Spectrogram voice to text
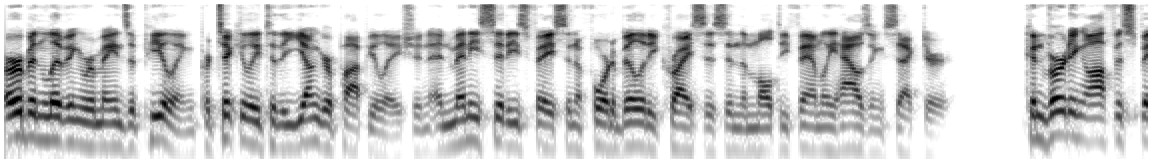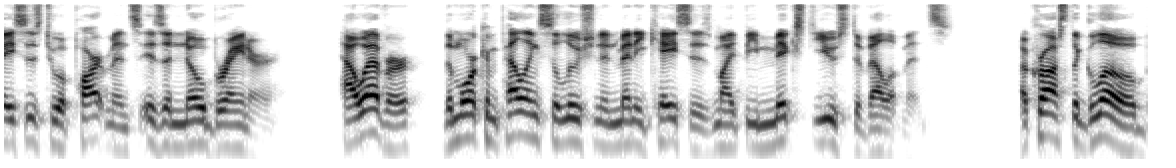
Urban living remains appealing, particularly to the younger population, and many cities face an affordability crisis in the multifamily housing sector. Converting office spaces to apartments is a no-brainer. However, the more compelling solution in many cases might be mixed-use developments. Across the globe,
